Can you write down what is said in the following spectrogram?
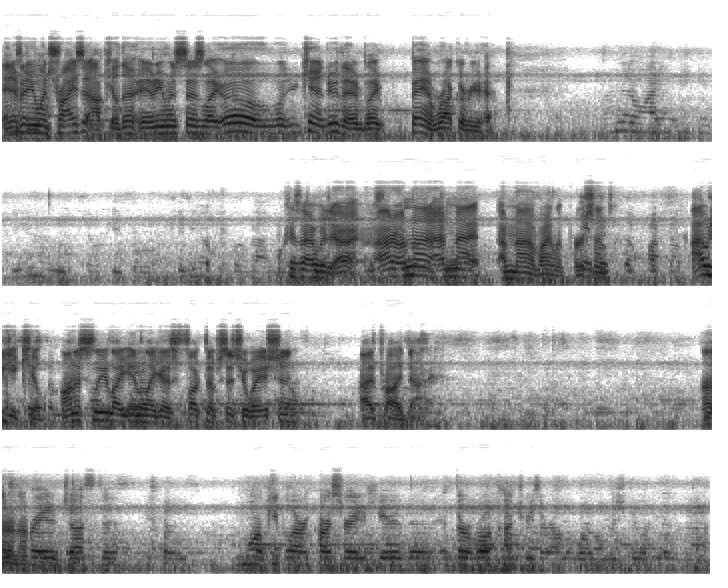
And if anyone tries it, I'll kill them. If anyone says like, oh, well, you can't do that, I'm like, bam, rock over your head. Because I would, I, I, I'm not, I'm not, I'm not a violent person. I would get killed. Honestly, like in like a fucked up situation, I'd probably die. I don't know. Afraid of justice because more people are incarcerated here than in third world countries around the world. We should be looking that.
